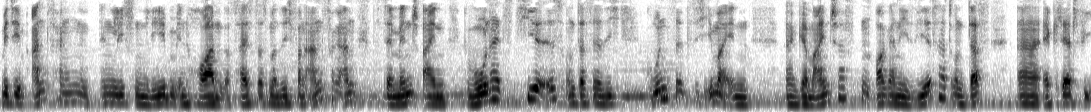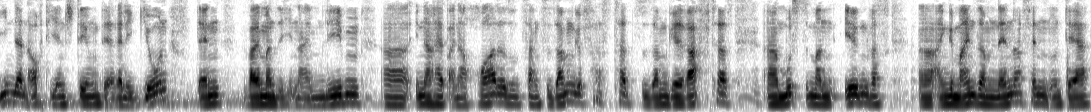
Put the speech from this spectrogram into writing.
mit dem anfänglichen Leben in Horden. Das heißt, dass man sich von Anfang an, dass der Mensch ein Gewohnheitstier ist und dass er sich grundsätzlich immer in Gemeinschaften organisiert hat und das äh, erklärt für ihn dann auch die Entstehung der Religion, denn weil man sich in einem Leben äh, innerhalb einer Horde sozusagen zusammengefasst hat, zusammengerafft hat, äh, musste man irgendwas, äh, einen gemeinsamen Nenner finden und der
